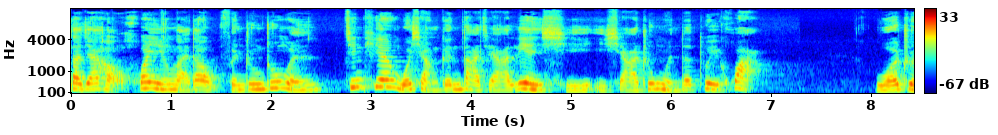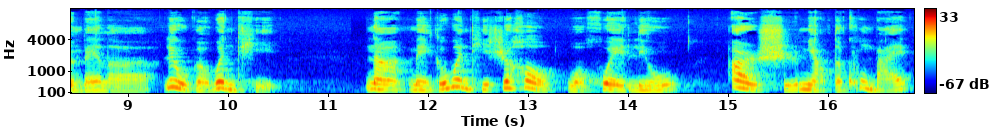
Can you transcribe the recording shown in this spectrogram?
大家好，欢迎来到五分钟中文。今天我想跟大家练习一下中文的对话。我准备了六个问题，那每个问题之后我会留二十秒的空白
